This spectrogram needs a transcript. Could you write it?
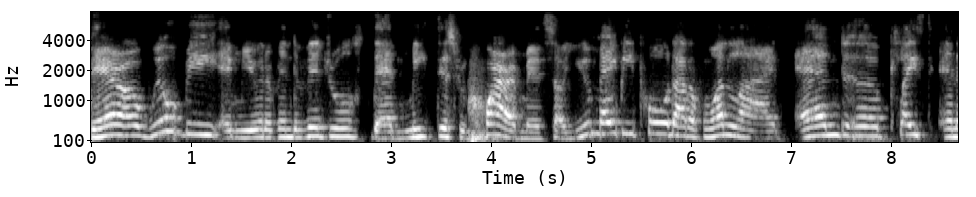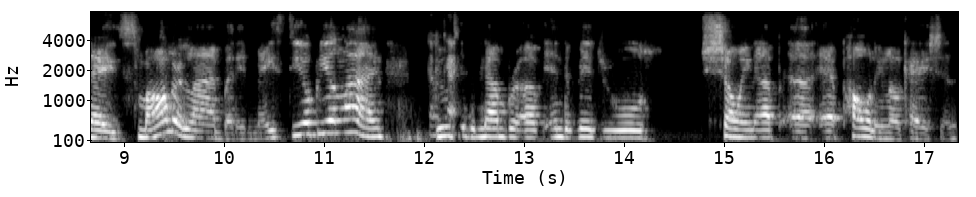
There will be a myriad of individuals that meet this requirement. So you may be pulled out of one line and uh, placed in a smaller line, but it may still be a line okay. due to the number of individuals showing up uh, at polling locations.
